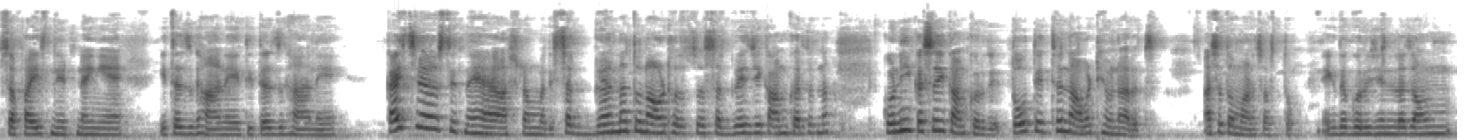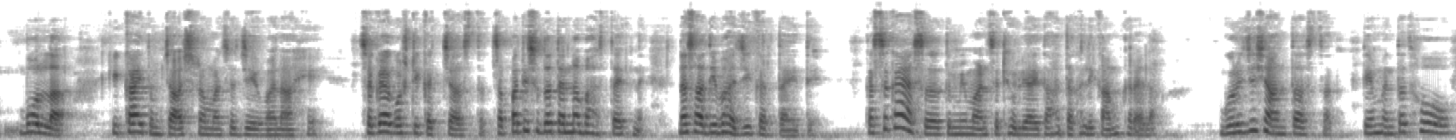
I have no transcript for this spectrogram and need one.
सफाईच नीट नाही आहे. इथंच घाण आहे तिथंच घाण आहे. काहीच व्यवस्थित नाही ह्या आश्रममध्ये. सगळ्यांना तो नाव ठेवतो. सगळे जे काम करतात ना कोणीही कसंही काम करू दे तो तिथं नावं ठेवणारच. असं तो माणूस असतो. एकदा गुरुजींना जाऊन बोलला की काय तुमच्या आश्रमाचं जेवण आहे? सगळ्या गोष्टी कच्च्या असतात. चपातीसुद्धा त्यांना भाजता येत नाही. ना साधी भाजी करता येते. कसं काय असं तुम्ही माणसं ठेवली आहेत हाताखाली काम करायला? गुरुजी शांत असतात. ते म्हणतात हो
